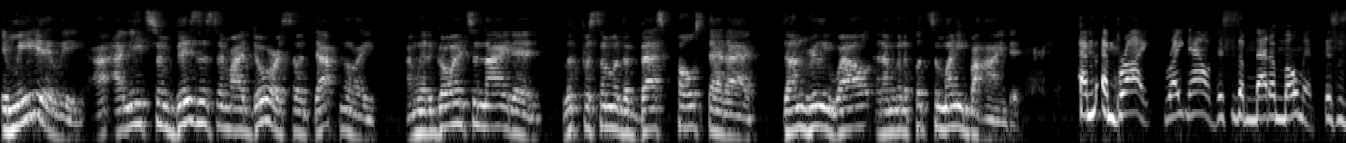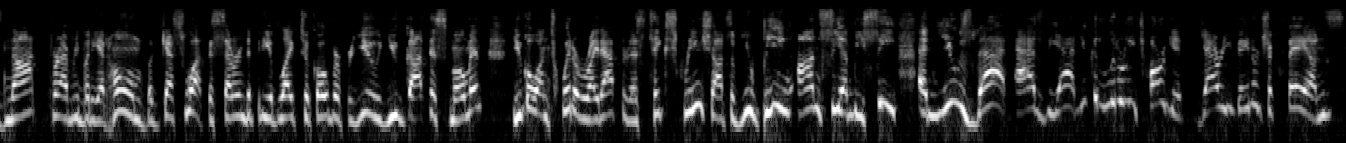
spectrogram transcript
Immediately. I, I need some business in my door. So definitely I'm gonna go in tonight and look for some of the best posts that I've done really well and I'm gonna put some money behind it. And, and Bright, right now, this is a meta moment. This is not for everybody at home, but guess what? The serendipity of life took over for you. You've got this moment. You go on Twitter right after this, take screenshots of you being on CNBC and use that as the ad. You can literally target Gary Vaynerchuk fans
